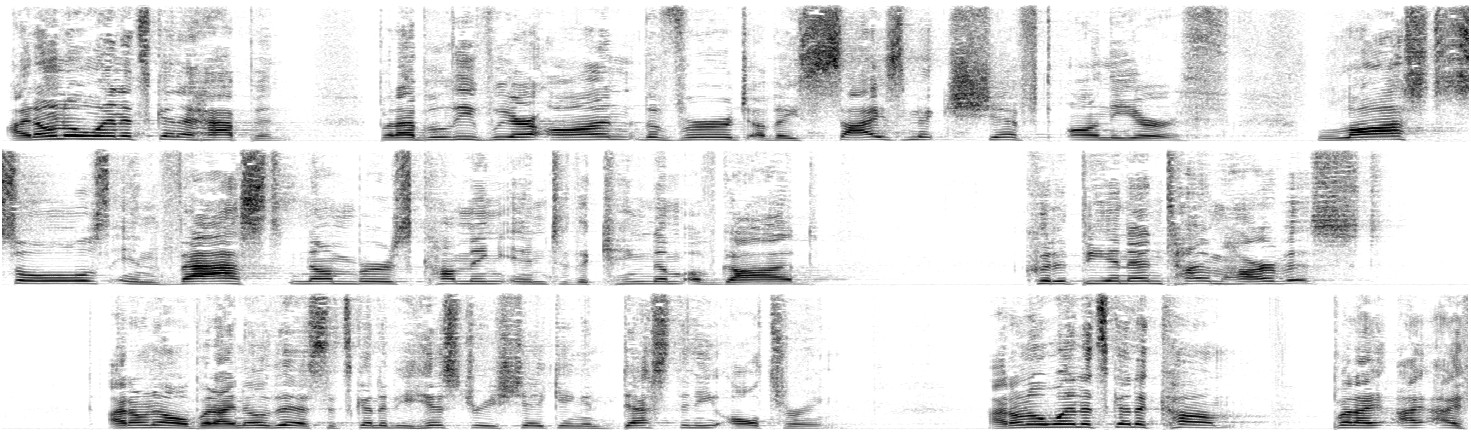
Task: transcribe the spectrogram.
I don't know when it's going to happen but I believe we are on the verge of a seismic shift on the earth. Lost souls in vast numbers coming into the kingdom of God. Could it be an end time harvest? I don't know, but I know this it's going to be history shaking and destiny altering. I don't know when it's going to come, but I, I,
